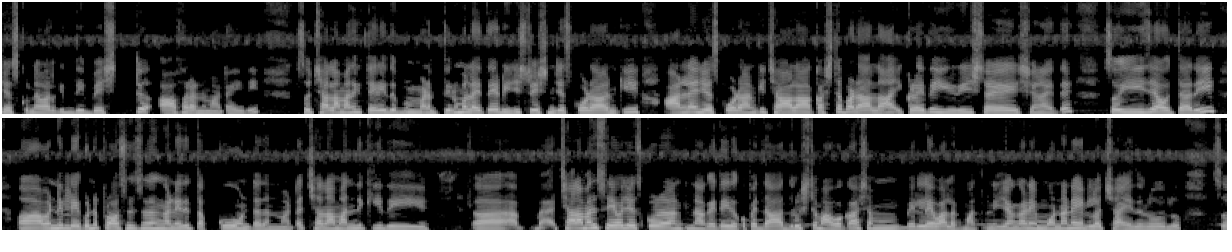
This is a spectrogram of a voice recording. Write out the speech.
చేసుకునే వాళ్ళకి ది బెస్ట్ ఆఫర్ అన్నమాట ఇది. సో చాలామందికి తెలియదు మనం తిరుమల అయితే రిజిస్ట్రేషన్ చేసుకోవడానికి ఆన్లైన్ చేసుకోవడానికి చాలా కష్టపడాలా? ఇక్కడైతే ఈ రిజిస్ట్రేషన్ అయితే సో ఈజీ అవుతుంది. అవన్నీ లేకుండా ప్రాసెసింగ్ అనేది తక్కువ ఉంటుంది అనమాట చాలామందికి ఇది చాలామంది సేవ చేసుకోవడానికి నాకైతే ఇది ఒక పెద్ద అదృష్టం అవకాశం వెళ్ళే వాళ్ళకి మాత్రం. నిజంగా నేను మొన్ననే వెళ్ళొచ్చు ఐదు రోజులు. సో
